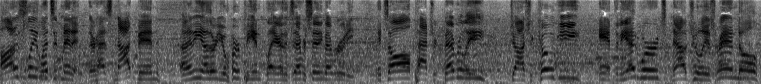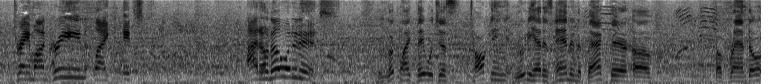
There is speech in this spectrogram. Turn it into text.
Honestly, let's admit it. There has not been any other European player that's ever said anything about Rudy. It's all Patrick Beverley, Josh Okogie, Anthony Edwards, now Julius Randle, Draymond Green. Like, it's. I don't know what it is. It looked like they were just talking. Rudy had his hand in the back there of of Randle,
